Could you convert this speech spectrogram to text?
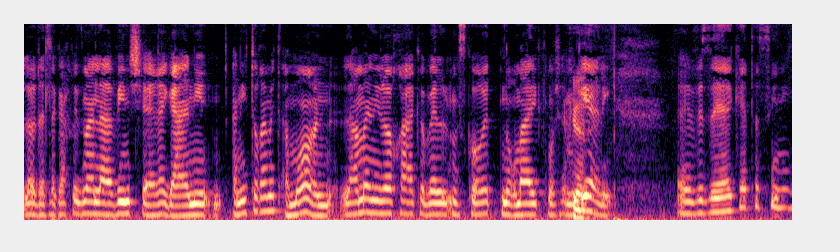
לא יודעת, לקח לי זמן להבין שרגע, אני, אני תורמת המון, למה אני לא יכולה לקבל משכורת נורמלית כמו שמגיע כן. לי? אה, וזה קטע סיני.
